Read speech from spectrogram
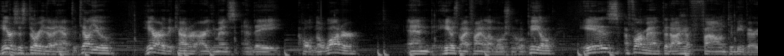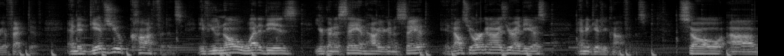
Here's a story that I have to tell you. Here are the counter arguments, and they hold no water. And here's my final emotional appeal is a format that I have found to be very effective. And it gives you confidence. If you know what it is you're going to say and how you're going to say it, it helps you organize your ideas and it gives you confidence. So, uh,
